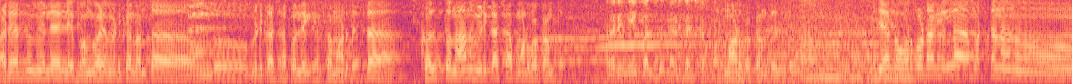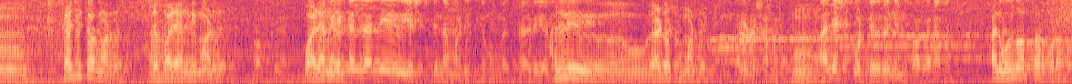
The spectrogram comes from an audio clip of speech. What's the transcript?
ಹರಿಹರ ಮೇಲೆ ಅಲ್ಲಿ ಬಂಗಾಳಿ ಮೆಡಿಕಲ್ ಅಂತ ಒಂದು ಮೆಡಿಕಲ್ ಶಾಪಲ್ಲಿ ಕೆಲಸ ಮಾಡಿದೆ. ಕಲಿತು ನಾನು ಮೆಡಿಕಲ್ ಶಾಪ್ ಮಾಡ್ಬೇಕಂತ. ಅಂದರೆ ನೀವು ಕಲಿತು ಮೆಡಿಕಲ್ ಶಾಪ್ ಮಾಡಿ ಮಾಡ್ಬೇಕಂತ ಇತ್ತು. ಅದು ಯಾಕೆ ವರ್ಕೌಟ್ ಆಗಲಿಲ್ಲ ಮತ್ತೆ ನಾನು ಫ್ಯಾನ್ಸಿ ಸ್ಟೋರ್ ಮಾಡಿದೆ. ಅದೇ ಬಾಳೆ ಅಂಗಡಿ ಮಾಡಿದೆ. ಓಕೆ ಬಾಳೆ ಅಂಗಡಿ ಅಲ್ಲಿ ಎಷ್ಟು ದಿನ ಮಾಡಿದ್ ನೀವು ಹಂಗಾದ್ರೆ? ಅಲ್ಲಿ ಎರಡು ವರ್ಷ ಮಾಡಿದೆ. ಎರಡು ವರ್ಷ ಮಾಡಿದ್ವಿ ಅಲ್ಲಿ ಎಷ್ಟು ಕೊಡ್ತಿದ್ರು ನಿಮ್ಮ ಪಗಾರನ? ಅಲ್ಲಿ ಒಂದೂವರೆ ಸಾವಿರ ಕೊಡೋರು.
